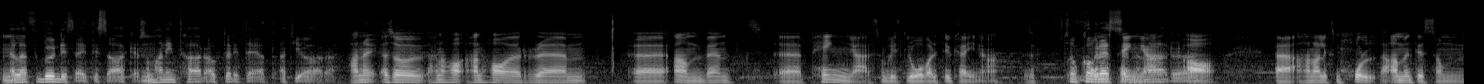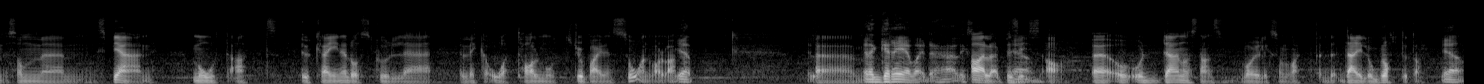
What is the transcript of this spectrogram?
Mm. eller förbundit sig till saker som Mm. han inte har auktoritet att göra. Han, har, alltså, han har, han har ehm, eh, använt eh, pengar som blivit lovade till Ukraina. Alltså Som kongressen fondpengar. har, eh, Ja. Eh, han har liksom håll, använt det som, som um, spjärn mot att Ukraina då skulle väcka åtal mot Joe Bidens son var det va? Ja. Ehm, Eller gräva i det här. Liksom. Ja, eller, precis. Ja. Eh, Och, och där någonstans var ju liksom att där låg brottet då. Ja.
